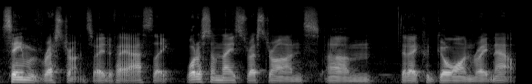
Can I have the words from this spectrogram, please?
same with restaurants right if I ask like what are some nice restaurants um, that I could go on right now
